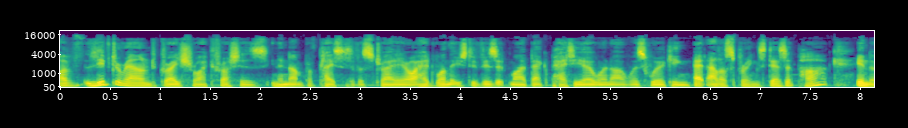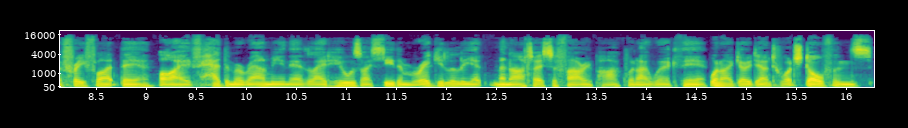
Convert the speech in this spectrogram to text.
I've lived around grey shrike thrushes in a number of places of Australia. I had one that used to visit my back patio when I was working at Alice Springs Desert Park in the free flight there. I've had them around me in the Adelaide Hills. I see them regularly at Monarto Safari Park when I work there. When I go down to watch dolphins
